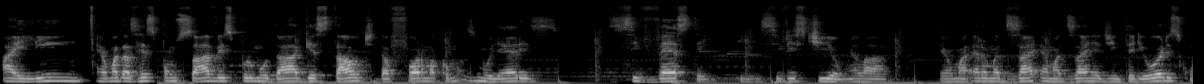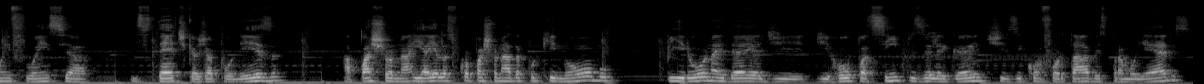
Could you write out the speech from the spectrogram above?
a Eileen é uma das responsáveis por mudar a gestalt da forma como as mulheres se vestem e se vestiam. Ela é uma, era uma, design, é uma designer de interiores com influência estética japonesa. Apaixonada, e aí ela ficou apaixonada por kimono, pirou na ideia de, de roupas simples, elegantes e confortáveis para mulheres.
